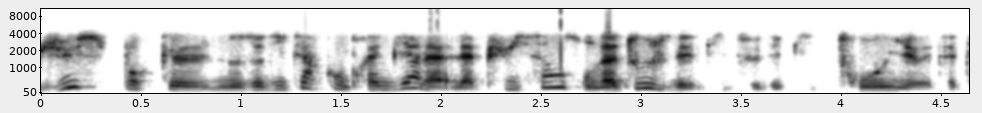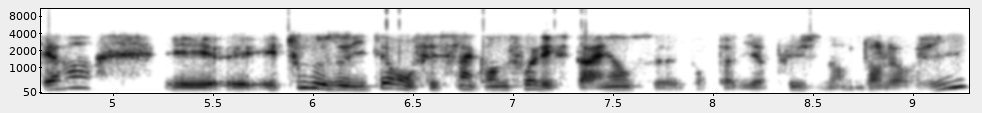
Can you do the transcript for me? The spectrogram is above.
juste pour que nos auditeurs comprennent bien la, puissance. On a tous des petites, des petites trouilles, etc. Et, tous nos auditeurs ont fait 50 fois l'expérience, pour pas dire plus, dans, leur vie.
